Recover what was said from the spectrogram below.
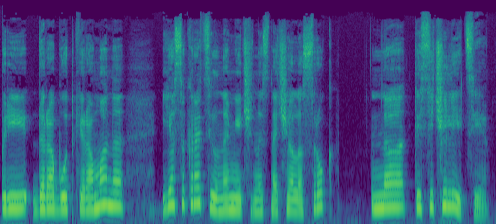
При доработке романа я сократил намеченный сначала срок на тысячелетие –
